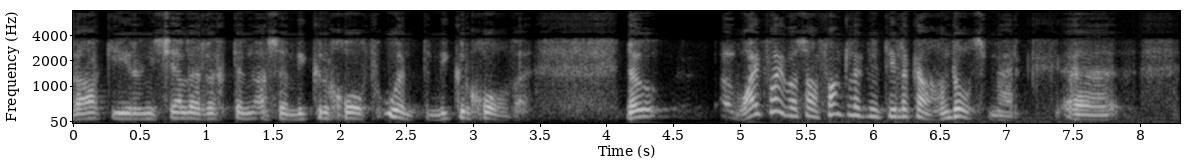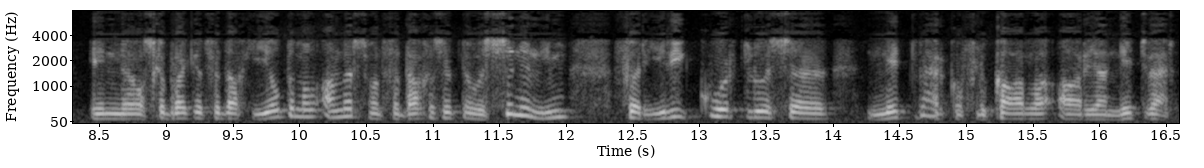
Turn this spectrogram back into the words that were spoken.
raak hier in dieselfde rigting as 'n mikrogolf oond, mikrogolwe. Nou Wi-Fi was aanvanklik natuurlik 'n handelsmerk. Uh En uh, ons gebruik dit vandag heeltemal anders want vandag is dit nou 'n sinoniem vir hierdie koordlose netwerk of lokale area netwerk.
